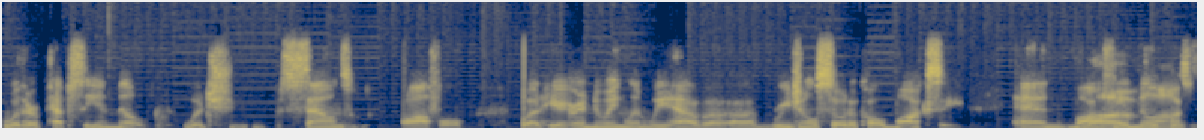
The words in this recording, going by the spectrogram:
with her Pepsi and milk, which sounds awful, but here in New England we have a, a regional soda called Moxie, and Moxie Love and milk was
